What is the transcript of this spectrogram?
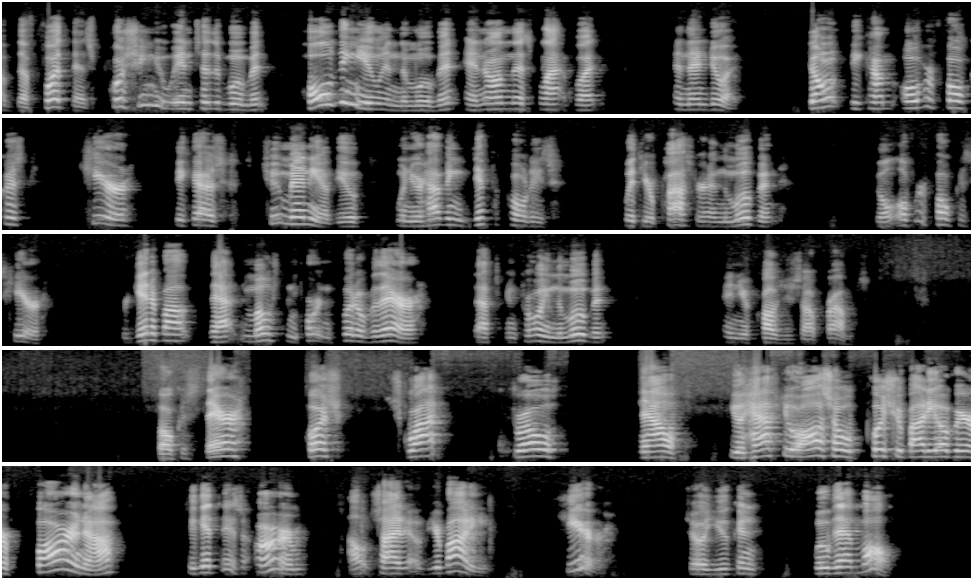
of the foot that's pushing you into the movement, holding you in the movement and on this flat foot, and then do it. Don't become over focused here because too many of you, when you're having difficulties with your posture and the movement, you'll over focus here. Forget about that most important foot over there that's controlling the movement, and you'll cause yourself problems. Focus there, push, squat, throw. Now, you have to also push your body over here far enough to get this arm outside of your body here so you can move that ball.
